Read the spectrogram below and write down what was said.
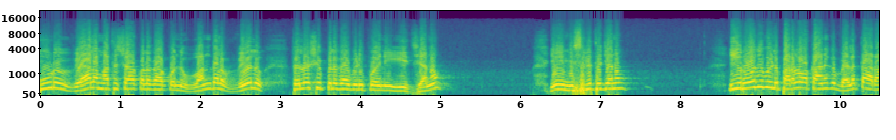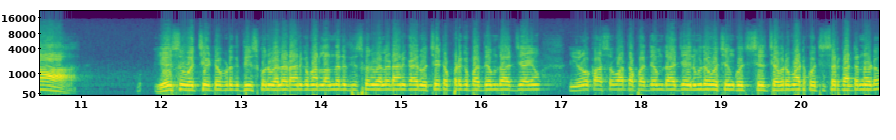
మూడు వేల మత శాఖలుగా కొన్ని వందల వేలు ఫెలోషిప్లుగా విడిపోయిన ఈ జనం ఈ మిశ్రిత జనం ఈరోజు వీళ్ళు పరలోకానికి వెళతారా? యేసు వచ్చేటప్పటికి తీసుకుని వెళ్ళడానికి మనలందరినీ తీసుకుని వెళ్ళడానికి ఆయన వచ్చేటప్పటికి పద్దెనిమిదో అధ్యాయం ఈ లోకాసు వార్త పద్దెనిమిదో అధ్యాయం ఎనిమిదో వచ్చే చివరి మాటకు వచ్చేసరికి అంటున్నాడు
